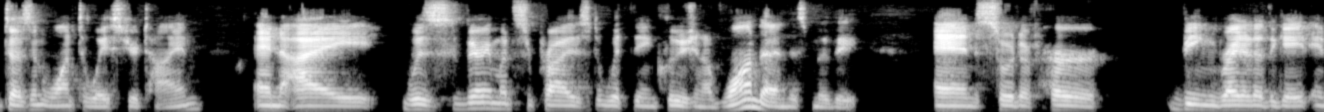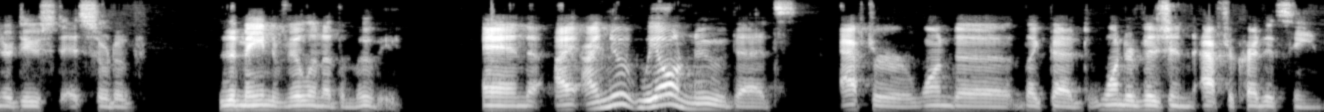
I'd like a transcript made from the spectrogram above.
doesn't want to waste your time, and I was very much surprised with the inclusion of Wanda in this movie and sort of her being right out of the gate introduced as sort of the main villain of the movie. And I, I knew we all knew that after Wanda like that WandaVision after credit scene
